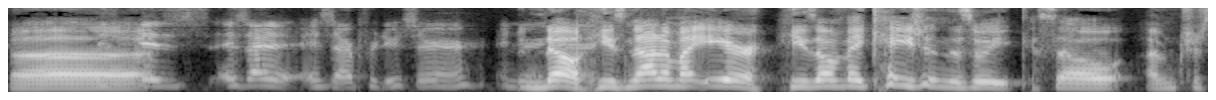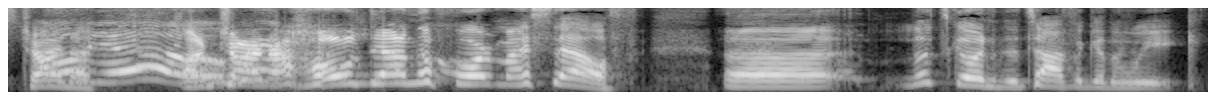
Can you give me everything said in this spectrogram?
Uh, is is our is our producer? no, ear? he's not in my ear. He's on vacation this week, so I'm just trying oh, to. No. I'm trying to Where- hold down the fort myself. Uh, let's go into the topic of the week.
